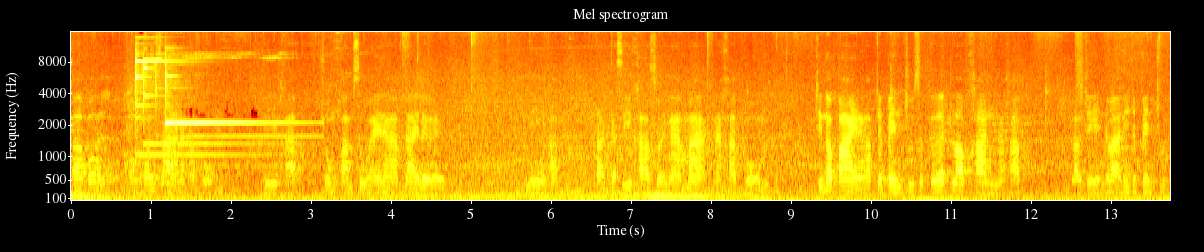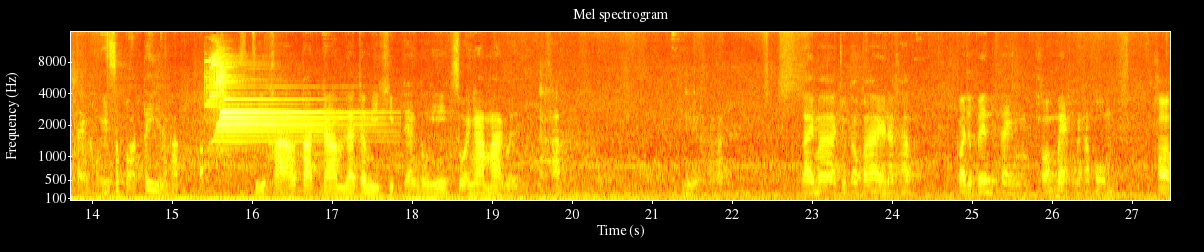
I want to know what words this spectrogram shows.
คาร์บอนของมอนซ่านะครับผมนี่ครับ ชมความสวยนะครับได้เลย นี่ครับตัดกับสีขาวสวยงามมากนะครับ ผมชิ้นต่อไปนะครับจะเป็นชุดสเกิร์ตรอบคันนะครับ เราจะเห็นได้ว่าอันนี้จะเป็นชุดแต่งของ X Sporty นะครับ สีขาวตัดดำและจะมีขีดแดงตรงนี้สวยงามมากเลยนะครับนี่ครับไล่มาจุดต่อไปนะครับ ก็จะเป็นแต่งพร้อมแม็กนะครับ ผมขอบ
